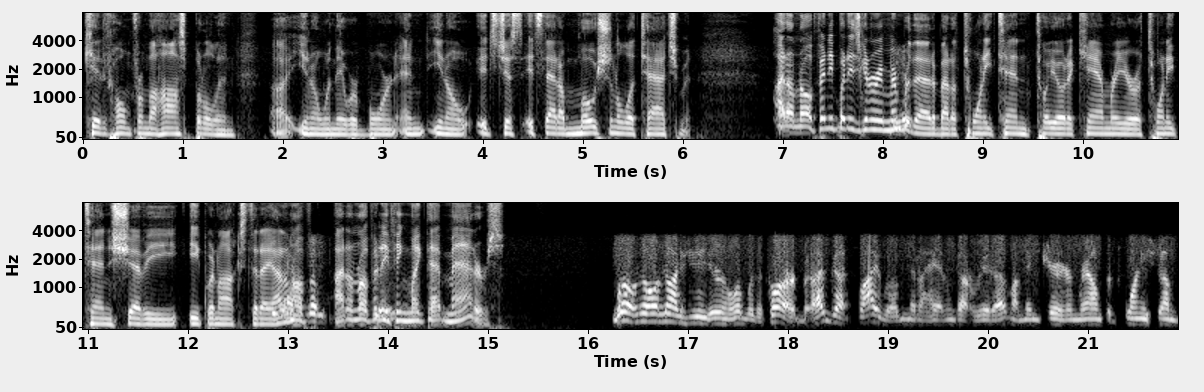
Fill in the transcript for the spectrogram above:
kid home from the hospital and uh, you know when they were born, and you know it's just it's that emotional attachment. I don't know if anybody's going to remember yeah. that about a 2010 Toyota Camry or a 2010 Chevy Equinox today. Yeah, I don't know if I don't know if anything like that matters. Well, no, not if you're in love with a car, but I've got five of them that I haven't got rid of. I've been carrying them around for 20 some,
